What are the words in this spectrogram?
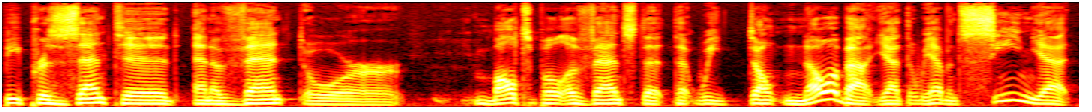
be presented an event or multiple events that, that we don't know about yet, that we haven't seen yet,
